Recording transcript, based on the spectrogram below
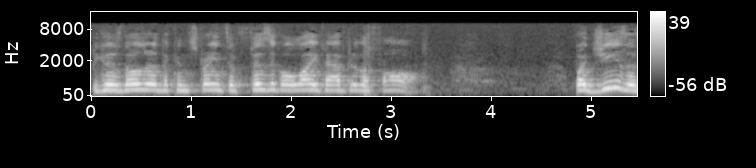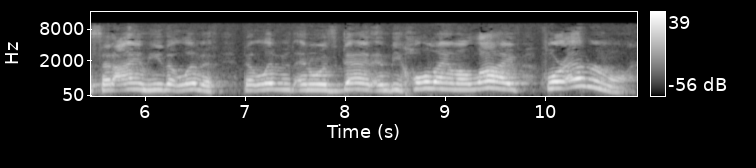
Because those are the constraints of physical life after the fall. But Jesus said, I am he that liveth, that liveth and was dead, and behold, I am alive forevermore.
